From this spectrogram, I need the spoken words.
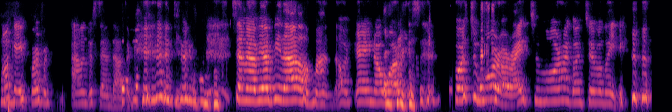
Okay, perfect. I understand that. Se me había olvidado, Amanda. Okay, no worries. For tomorrow, right? Tomorrow I'm going to evaluate you.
